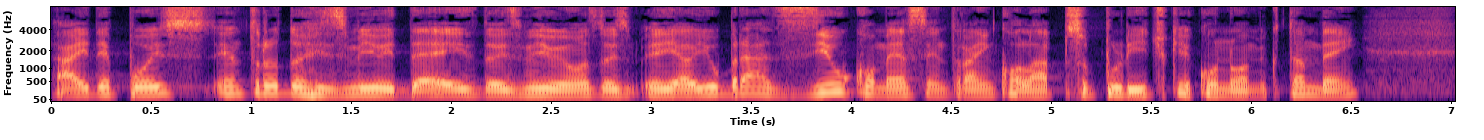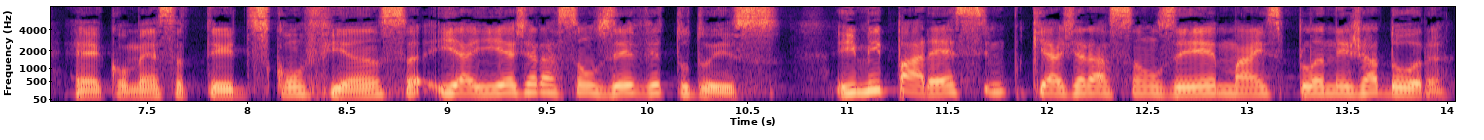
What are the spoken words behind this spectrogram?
Aí depois entrou 2010, 2011, 2000, e aí o Brasil começa a entrar em colapso político e econômico também. É, começa a ter desconfiança, e aí a geração Z vê tudo isso. E me parece que a geração Z é mais planejadora.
